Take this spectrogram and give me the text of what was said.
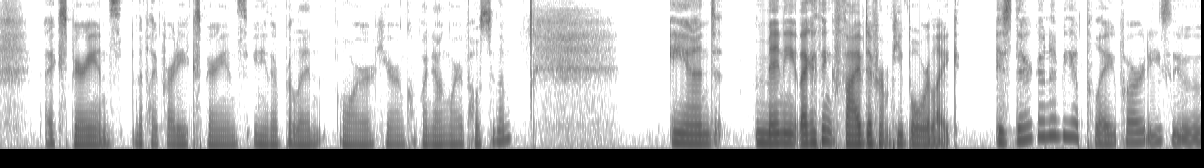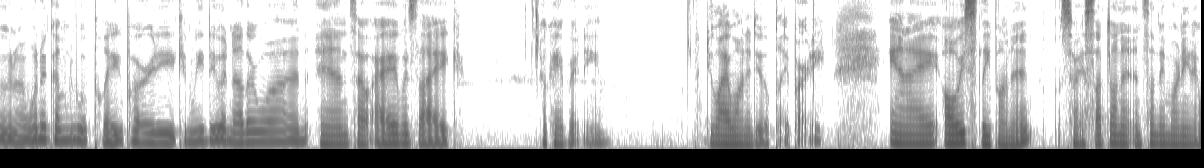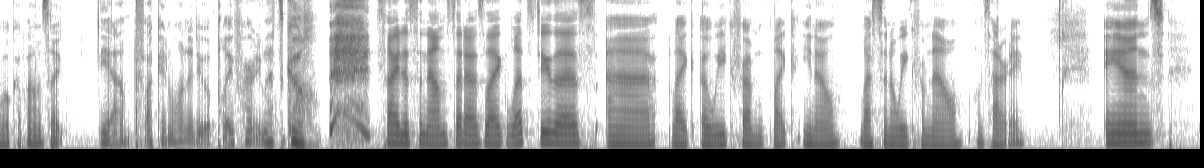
experience, the play party experience in either Berlin or here in Koh Phangan where I've hosted them. And many, like I think five different people were like, is there going to be a play party soon? I want to come to a play party. Can we do another one? And so I was like, okay, Brittnee, do I want to do a play party? And I always sleep on it. So I slept on it. And Sunday morning I woke up and I was like, yeah, I fucking want to do a play party. Let's go. so I just announced that I was like, let's do this uh, like a week from, like, you know, less than a week from now on Saturday. And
